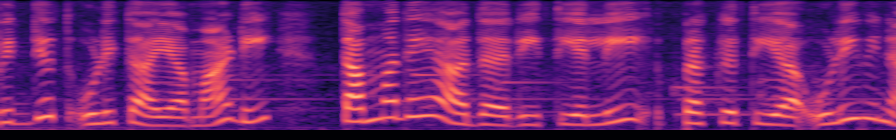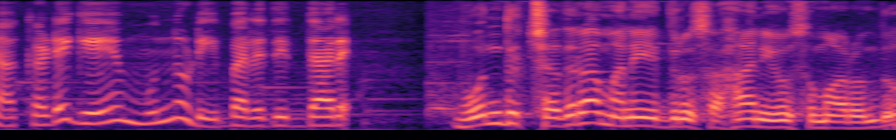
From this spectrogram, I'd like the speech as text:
ವಿದ್ಯುತ್ ಉಳಿತಾಯ ಮಾಡಿ ತಮ್ಮದೇ ಆದ ರೀತಿಯಲ್ಲಿ ಪ್ರಕೃತಿಯ ಉಳಿವಿನ ಕಡೆಗೆ ಮುನ್ನುಡಿ ಬರೆದಿದ್ದಾರೆ. ಒಂದು ಚದರ ಮನೆ ಇದ್ದರೂ ಸಹ ನೀವು ಸುಮಾರು ಒಂದು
